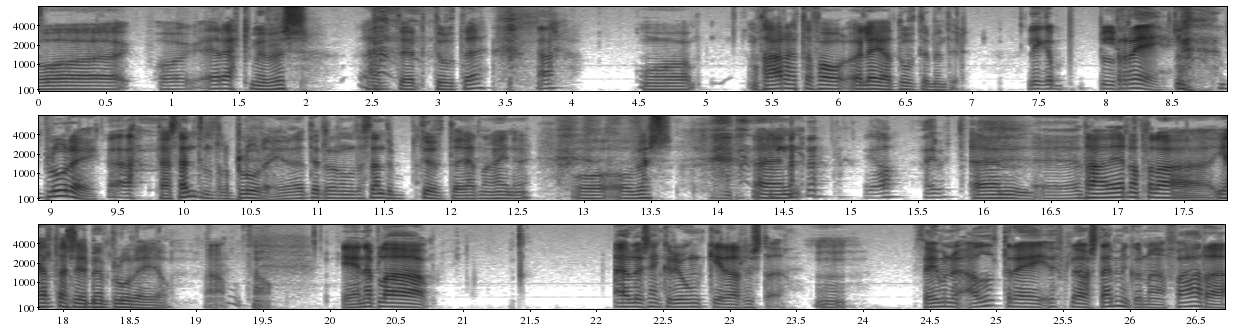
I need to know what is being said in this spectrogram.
og, og er ekki með Vuss heldur Dúte Já. og, og það er hægt að fá að leiða Dúte myndir Líka Blu-ray. Blu-ray Já. það stendur náttúrulega Blu-ray náttúrulega stendur Dúte hérna á heinu og, og Vuss en, það en uh, það er náttúrulega ég held að það sé með Blu-ray já. Já. Ég er nefnilega eflags einhverju ungir að hlusta. Mm. Þau munu aldrei upplega stemminguna að fara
